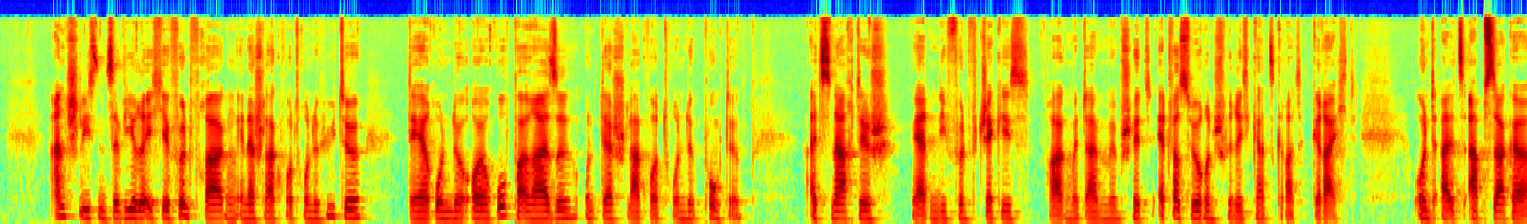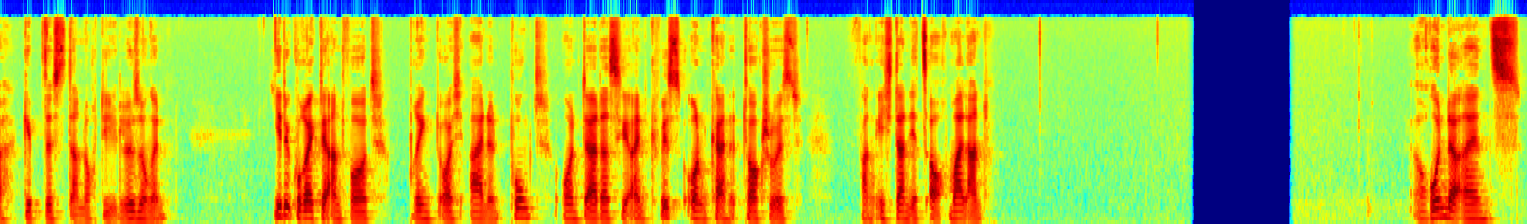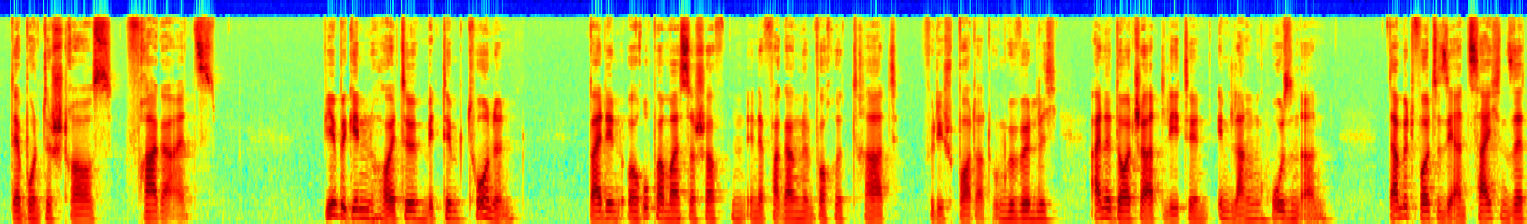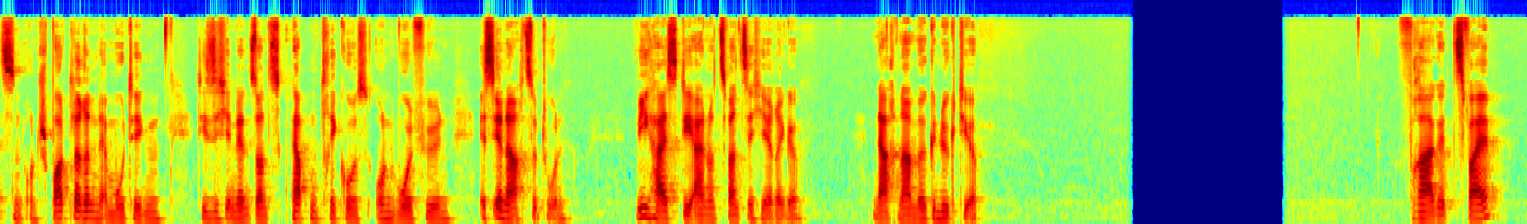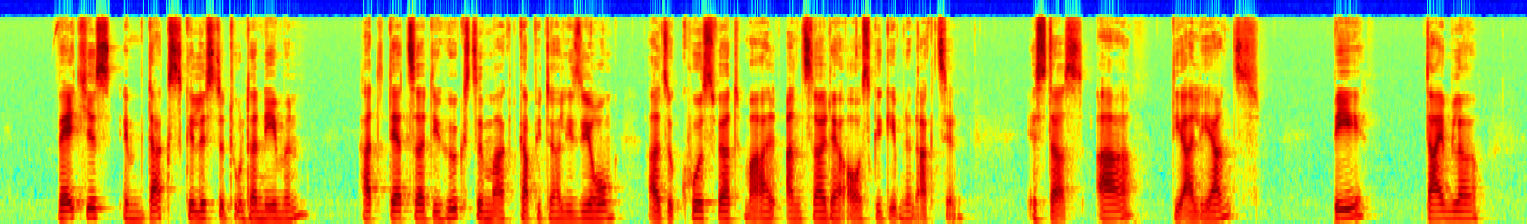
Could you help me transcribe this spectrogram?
Anschließend serviere ich hier fünf Fragen in der Schlagwortrunde Hüte, der Runde Europareise und der Schlagwortrunde Punkte. Als Nachtisch werden die fünf Jackies Fragen mit einem im Schnitt etwas höheren Schwierigkeitsgrad gereicht. Und als Absacker gibt es dann noch die Lösungen. Jede korrekte Antwort bringt euch einen Punkt und da das hier ein Quiz und keine Talkshow ist, fange ich dann jetzt auch mal an. Runde 1, der bunte Strauß, Frage 1. Wir beginnen heute mit dem Turnen. Bei den Europameisterschaften in der vergangenen Woche trat, für die Sportart ungewöhnlich, eine deutsche Athletin in langen Hosen an. Damit wollte sie ein Zeichen setzen und Sportlerinnen ermutigen, die sich in den sonst knappen Trikots unwohl fühlen, es ihr nachzutun. Wie heißt die 21-Jährige? Nachname genügt hier. Frage 2. Welches im DAX gelistete Unternehmen hat derzeit die höchste Marktkapitalisierung, also Kurswert mal Anzahl der ausgegebenen Aktien? Ist das A. die Allianz, B. Daimler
